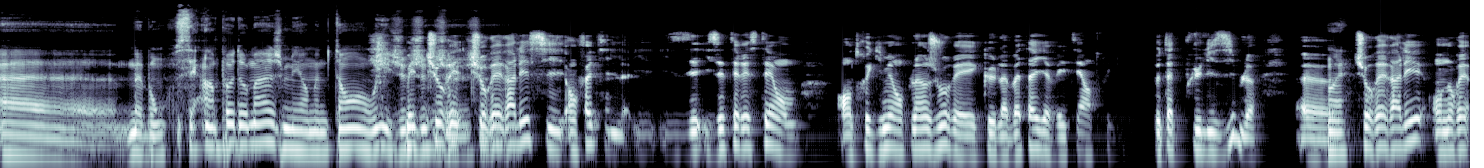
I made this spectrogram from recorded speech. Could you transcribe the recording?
Euh, mais bon, c'est un peu dommage, mais en même temps, oui. Je, mais tu, aurais, tu aurais râlé si, en fait, ils, ils, ils étaient restés en, entre guillemets en plein jour et que la bataille avait été un truc peut-être plus lisible. Tu aurais râlé, on aurait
